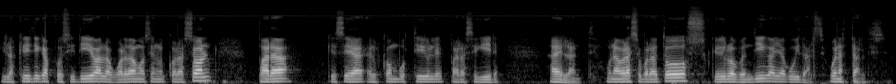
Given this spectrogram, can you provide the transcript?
y las críticas positivas las guardamos en el corazón para que sea el combustible para seguir adelante. Un abrazo para todos, que Dios los bendiga y a cuidarse. Buenas tardes.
